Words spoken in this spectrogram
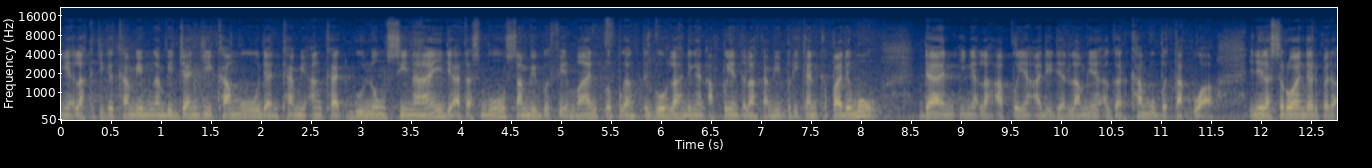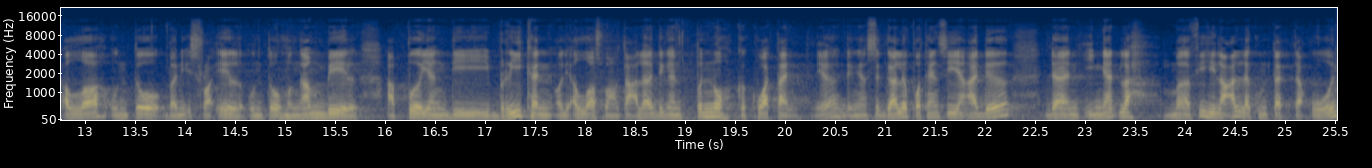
ingatlah ketika kami mengambil janji kamu dan kami angkat gunung Sinai di atasmu sambil berfirman berpegang teguhlah dengan apa yang telah kami berikan kepadamu dan ingatlah apa yang ada di dalamnya agar kamu bertakwa. Inilah seruan daripada Allah untuk Bani Israel untuk mengambil apa yang diberikan oleh Allah SWT dengan penuh kekuatan ya dengan segala potensi yang ada dan ingatlah ma fihi la'allakum tattaqun.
